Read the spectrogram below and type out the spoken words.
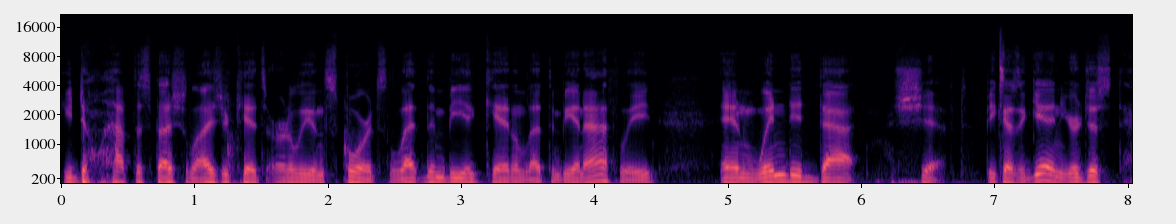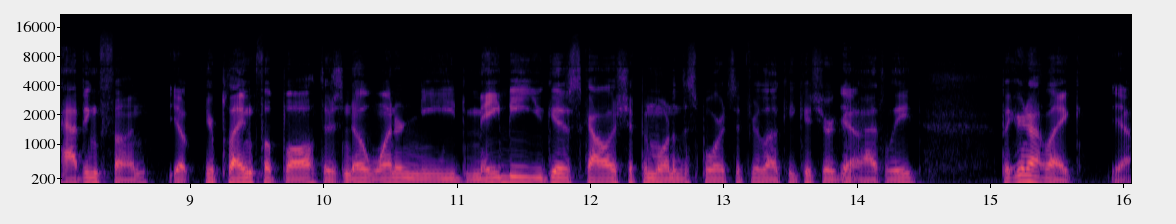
You don't have to specialize your kids early in sports. Let them be a kid and let them be an athlete. And when did that shift? Because again, you're just having fun. Yep. You're playing football. There's no want or need. Maybe you get a scholarship in one of the sports if you're lucky because you're a good Yeah. athlete. But you're not like Yeah.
